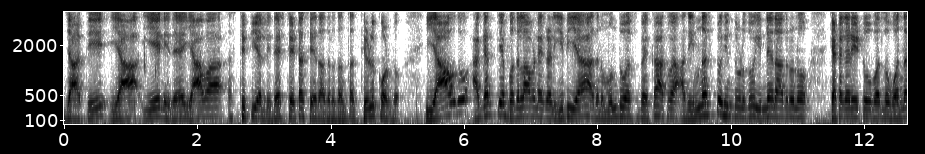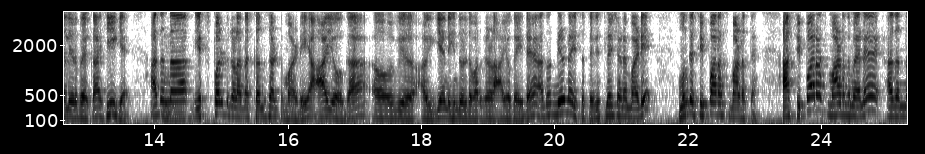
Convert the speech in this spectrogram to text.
ಜಾತಿ ಯಾ ಏನಿದೆ ಯಾವ ಸ್ಥಿತಿಯಲ್ಲಿದೆ ಸ್ಟೇಟಸ್ ಏನಾದ್ರದ್ದು ಅಂತ ತಿಳ್ಕೊಂಡು ಯಾವುದು ಅಗತ್ಯ ಬದಲಾವಣೆಗಳು ಇದೆಯಾ ಅದನ್ನು ಮುಂದುವರಿಸಬೇಕಾ ಅಥವಾ ಅದು ಇನ್ನಷ್ಟು ಹಿಂದುಳಿದು ಇನ್ನೇನಾದ್ರೂ ಕ್ಯಾಟಗರಿ ಟೂ ಬದಲು ಒನ್ನಲ್ಲಿ ಇರಬೇಕಾ ಹೀಗೆ. ಅದನ್ನ ಎಕ್ಸ್ಪರ್ಟ್ಗಳನ್ನ ಕನ್ಸಲ್ಟ್ ಮಾಡಿ ಆಯೋಗ ಏನು ಹಿಂದುಳಿದ ವರ್ಗಗಳ ಆಯೋಗ ಇದೆ ಅದು ನಿರ್ಣಯಿಸುತ್ತೆ ವಿಶ್ಲೇಷಣೆ ಮಾಡಿ ಮುಂದೆ ಶಿಫಾರಸ್ ಮಾಡುತ್ತೆ. ಆ ಶಿಫಾರಸ್ ಮಾಡಿದ ಮೇಲೆ ಅದನ್ನ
